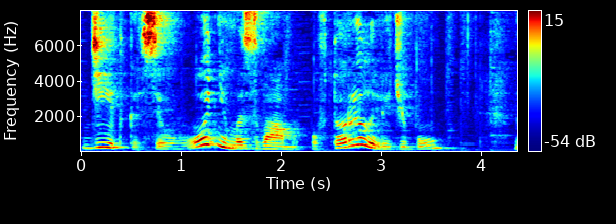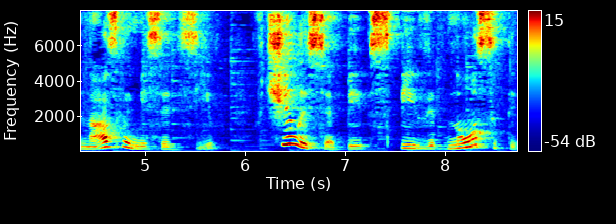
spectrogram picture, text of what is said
Дітки, сьогодні ми з вами повторили лічбу, назви місяців, вчилися співвідносити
